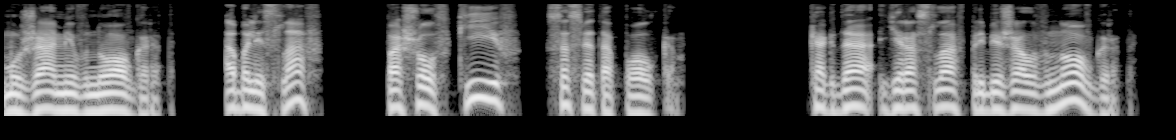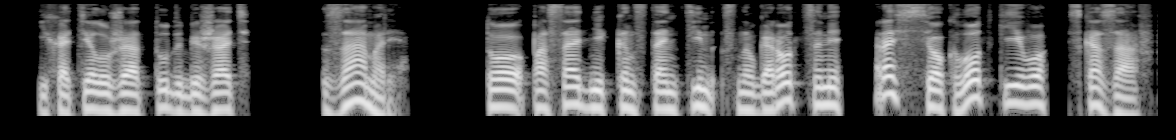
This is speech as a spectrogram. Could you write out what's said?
мужами в Новгород, а Болеслав пошел в Киев со святополком. Когда Ярослав прибежал в Новгород и хотел уже оттуда бежать за море, то посадник Константин с новгородцами рассек лодки его, сказав,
